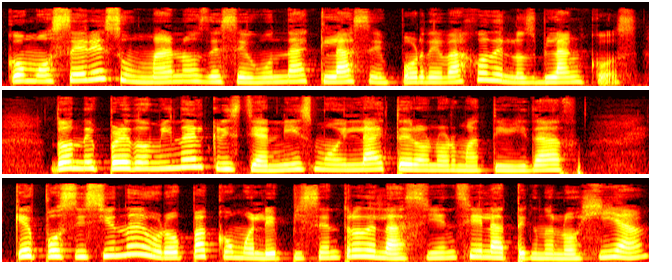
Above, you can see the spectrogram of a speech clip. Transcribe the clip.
como seres humanos de segunda clase por debajo de los blancos, donde predomina el cristianismo y la heteronormatividad, que posiciona a Europa como el epicentro de la ciencia y la tecnología,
